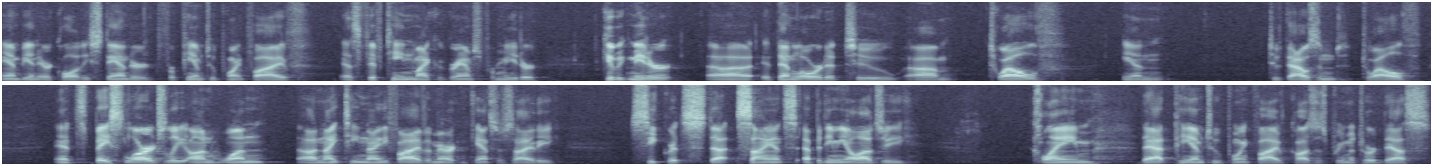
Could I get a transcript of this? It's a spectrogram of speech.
Ambient Air Quality Standard for PM 2.5 as 15 micrograms per meter, cubic meter. Uh, it then lowered it to um, 12 in 2012. And it's based largely on one 1995 uh, American Cancer Society secret science epidemiology claim that PM 2.5 causes premature deaths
